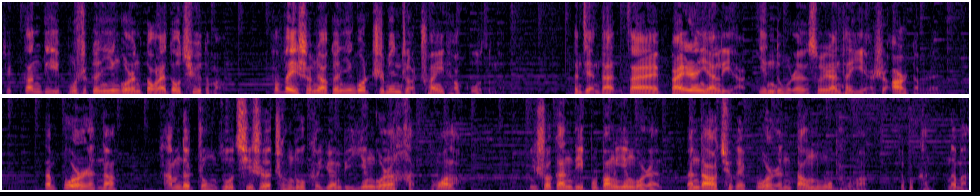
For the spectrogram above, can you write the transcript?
这甘地不是跟英国人斗来斗去的吗？他为什么要跟英国殖民者穿一条裤子呢？很简单，在白人眼里啊，印度人虽然他也是二等人，但布尔人呢，他们的种族歧视的程度可远比英国人很多了。你说甘地不帮英国人，难道去给布尔人当奴仆吗？这不可能的嘛。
